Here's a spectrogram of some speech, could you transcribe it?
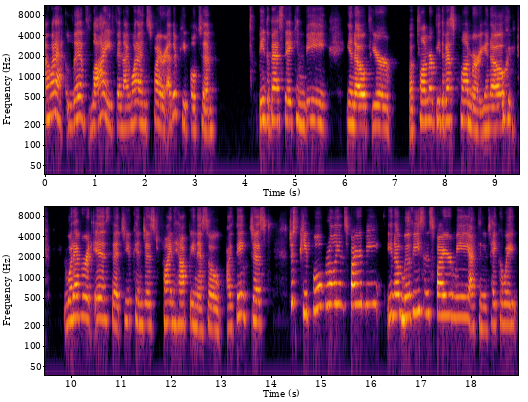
I want to live life and I want to inspire other people to be the best they can be. You know, if you're a plumber, be the best plumber, you know, whatever it is that you can just find happiness. So I think just, just people really inspired me. You know, movies inspire me. I can take away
